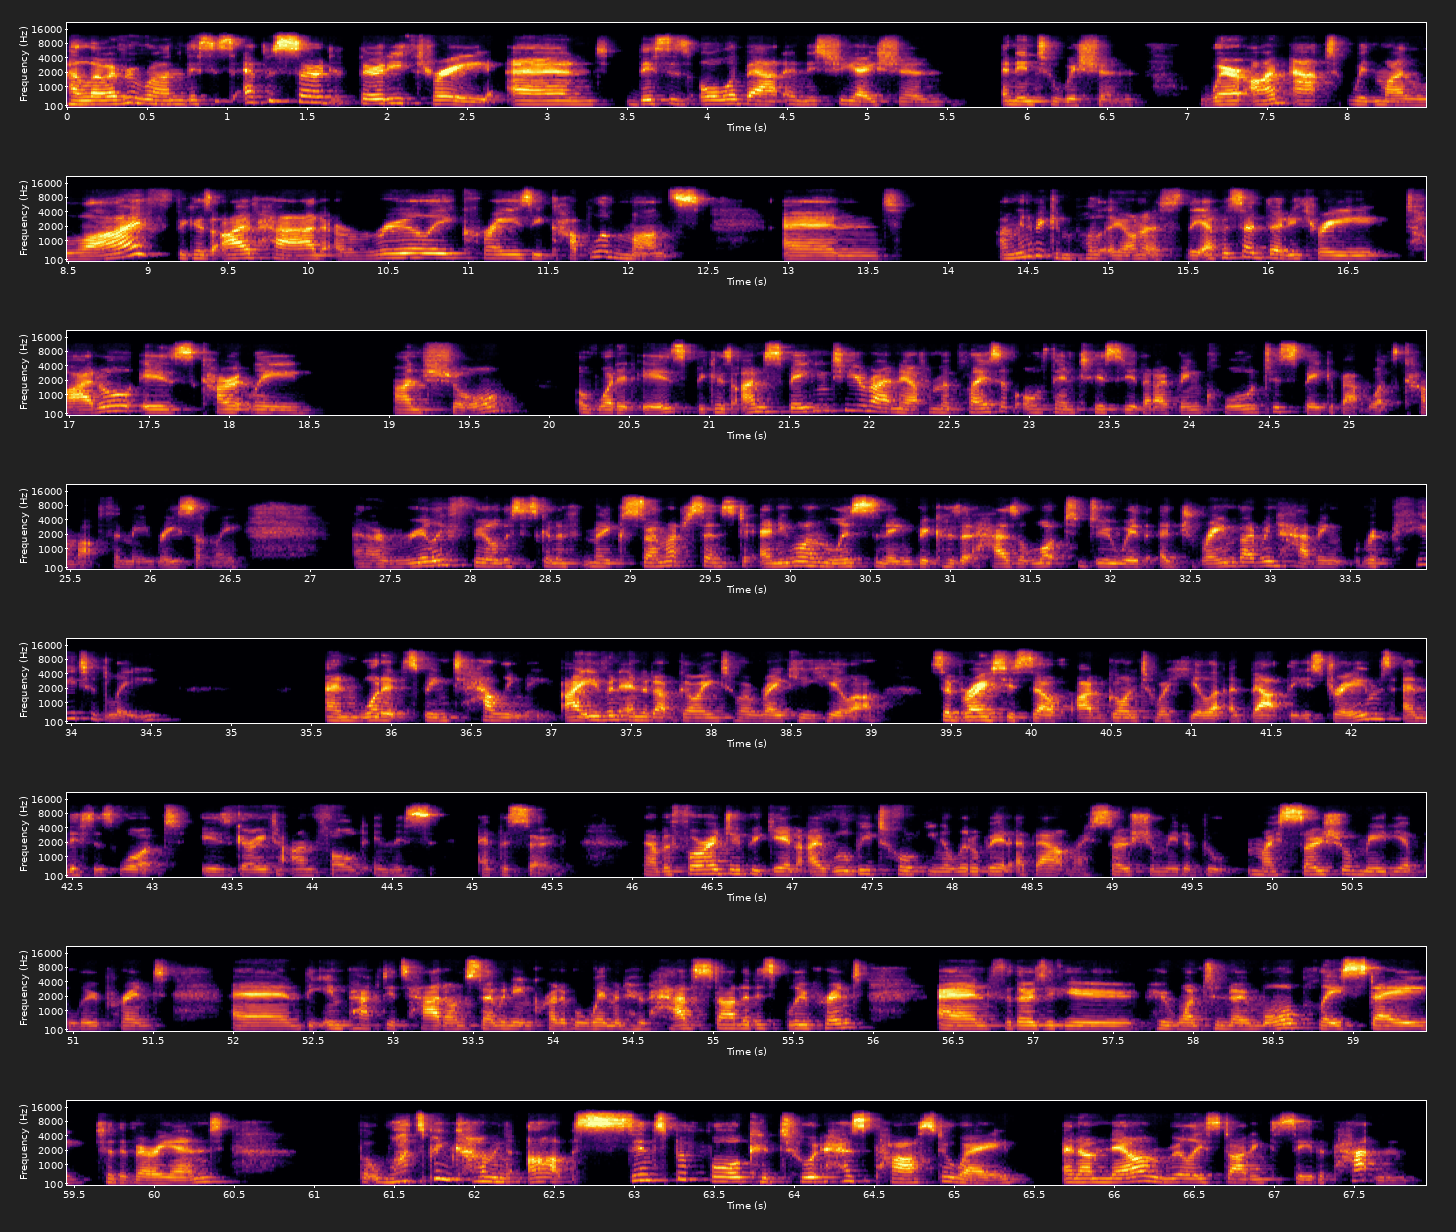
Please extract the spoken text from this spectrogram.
Hello, everyone. This is episode 33, and this is all about initiation and intuition, where I'm at with my life because I've had a really crazy couple of months. And I'm going to be completely honest the episode 33 title is currently unsure of what it is because I'm speaking to you right now from a place of authenticity that I've been called to speak about what's come up for me recently. And I really feel this is going to make so much sense to anyone listening because it has a lot to do with a dream that I've been having repeatedly and what it's been telling me. I even ended up going to a Reiki healer. So brace yourself. I've gone to a healer about these dreams, and this is what is going to unfold in this episode. Now, before I do begin, I will be talking a little bit about my social media my social media blueprint and the impact it's had on so many incredible women who have started this blueprint and for those of you who want to know more, please stay to the very end. But what's been coming up since before Ketut has passed away, and I'm now really starting to see the pattern.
